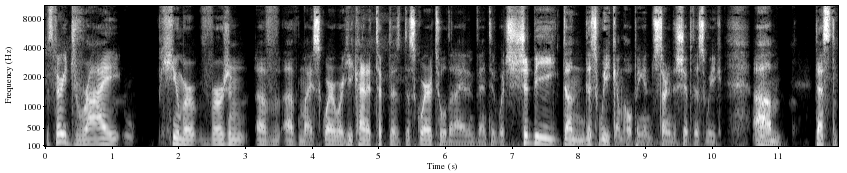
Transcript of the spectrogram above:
this very dry humor version of of my square where he kind of took the the square tool that I had invented, which should be done this week. I'm hoping and starting to ship this week. Um, that's the,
